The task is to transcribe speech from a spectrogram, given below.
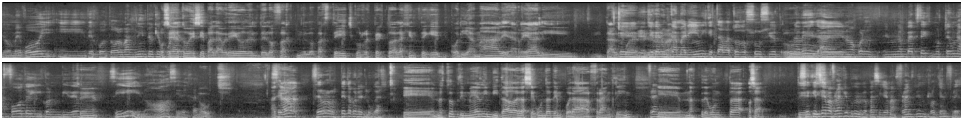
yo me voy y dejo todo lo más limpio que O puedo. sea, todo ese palabreo del- de, los, de los backstage con respecto a la gente que olía mal, era real y, y tal que cual. ¿Es llegar a un camarín y que estaba todo sucio. Oh. Una vez, eh, no me acuerdo, en un backstage mostré una foto y con video. Sí. Sí, no, así dejan. Ouch. Cero, Acá, cero respeto con el lugar. eh, nuestro primer invitado de la segunda temporada, Franklin, Franklin. eh, nos pregunta, o sea, sé que dice- se llama Franklin porque mi papá se llama Franklin Roque Alfredo.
